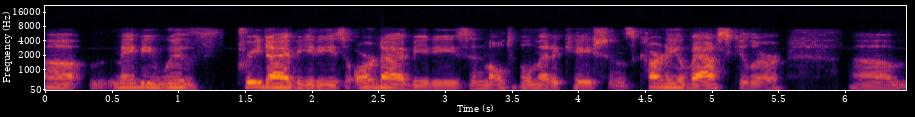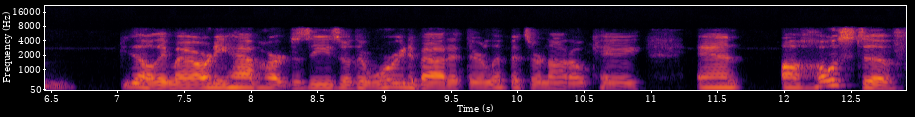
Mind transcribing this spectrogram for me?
uh, maybe with prediabetes or diabetes and multiple medications, cardiovascular. Um, you know, they may already have heart disease or they're worried about it. Their lipids are not okay. And a host of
